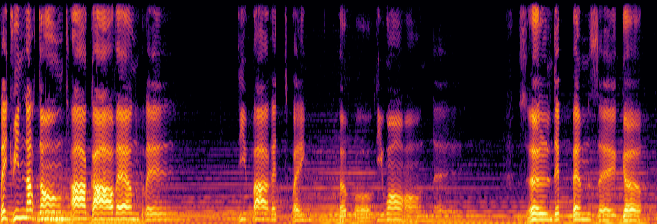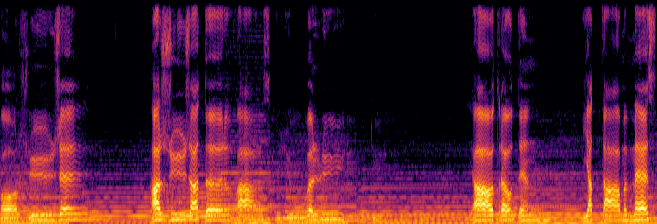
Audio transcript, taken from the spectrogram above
réduit ardente à Gaverne-Bresse bred, Di varet wein a vog di wanne. Seul des pemzeger kor juget, a der vas. Ja ja tame mest,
